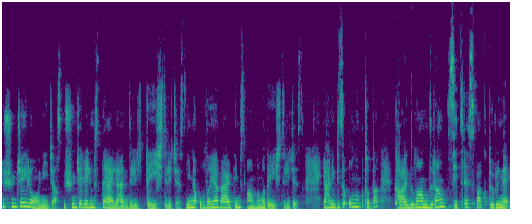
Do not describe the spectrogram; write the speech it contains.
Düşünceyle oynayacağız. Düşüncelerimizi değerlendirip değiştireceğiz. Yine olaya verdiğimiz anlamı değiştireceğiz. Yani bizi o noktada kaygılandıran stres faktörü ne?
